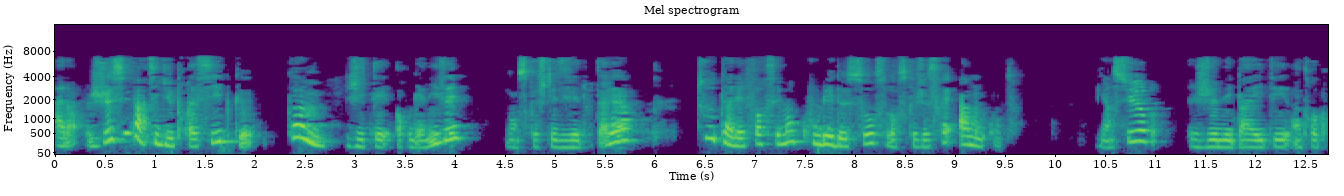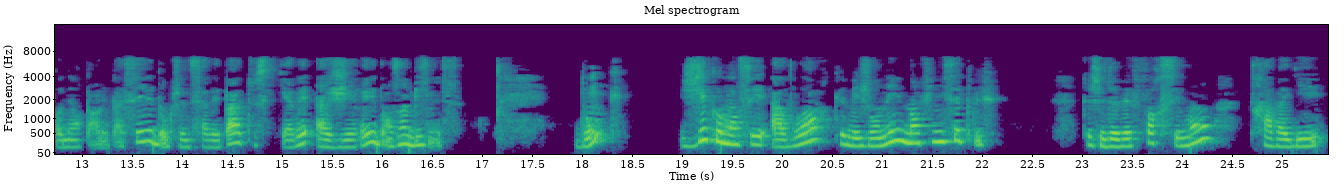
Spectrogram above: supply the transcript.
Alors, je suis partie du principe que comme j'étais organisée, dans ce que je te disais tout à l'heure, tout allait forcément couler de source lorsque je serais à mon compte. Bien sûr, je n'ai pas été entrepreneur par le passé, donc je ne savais pas tout ce qu'il y avait à gérer dans un business. Donc, j'ai commencé à voir que mes journées n'en finissaient plus, que je devais forcément travailler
